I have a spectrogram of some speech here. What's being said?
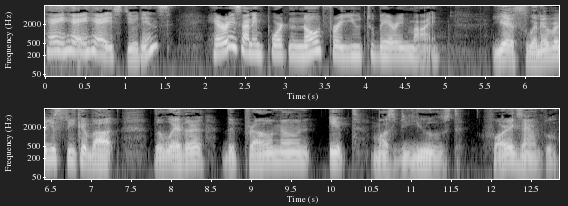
Hey, hey, hey, students. Here is an important note for you to bear in mind. Yes, whenever you speak about the weather, the pronoun it must be used. For example,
